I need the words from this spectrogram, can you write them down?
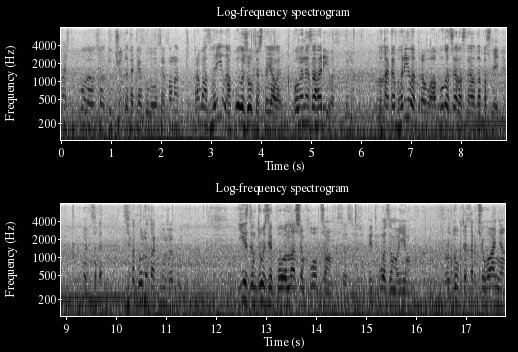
Бачите, поле оце, тут чути таке було, оце вона трава згоріла, а поле жовте стояло. Поле не загорілось. поняв? Ну так обгоріла трава, а поле ціле стояло до останнього. Це, як воно так може бути? Їздимо, друзі, по нашим хлопцям, відвозимо їм продукти харчування.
